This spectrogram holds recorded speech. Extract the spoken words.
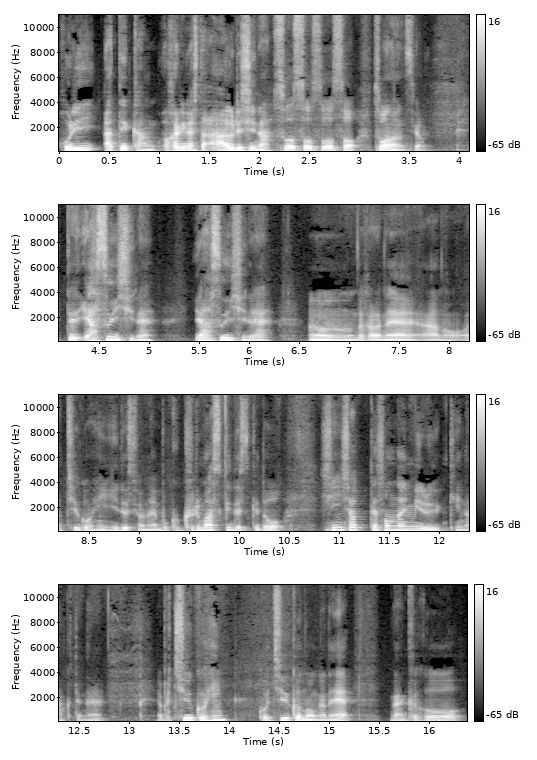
掘り当て感分かりました。ああ嬉しいな。そうそうそうそう。そうなんですよ。で安いしね。安いしね。うん、だからねあの中古品いいですよね。僕車好きですけど新車ってそんなに見る気なくてね。やっぱ中古品？こう中古の方がねなんかこ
